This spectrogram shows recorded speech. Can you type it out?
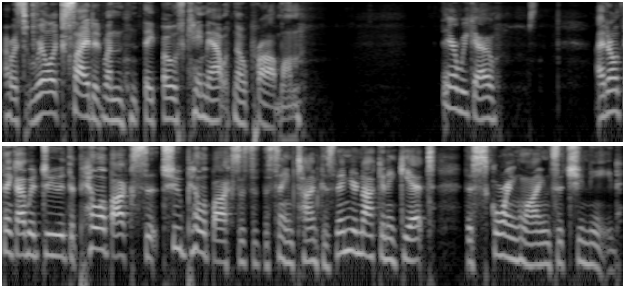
I was real excited when they both came out with no problem. There we go. I don't think I would do the pillow box, two pillow boxes at the same time because then you're not going to get the scoring lines that you need.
